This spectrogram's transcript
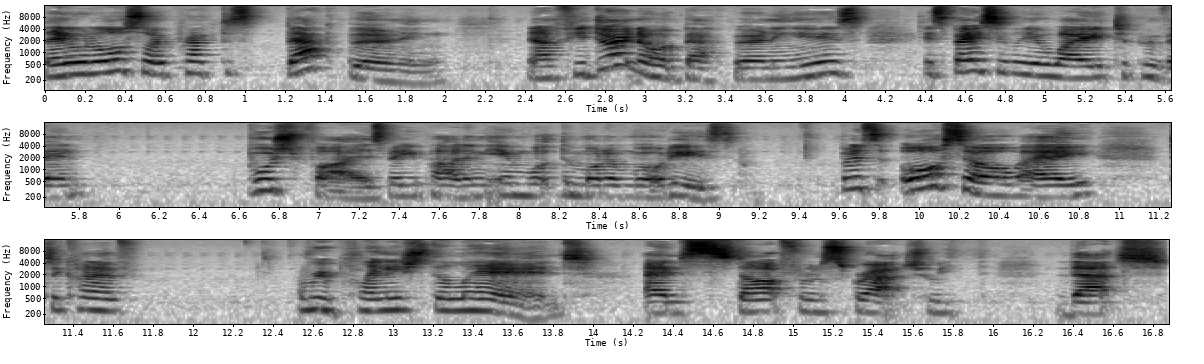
they would also practice backburning. Now, if you don't know what backburning is, it's basically a way to prevent bushfires, beg your pardon, in what the modern world is. But it's also a way to kind of replenish the land and start from scratch with that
